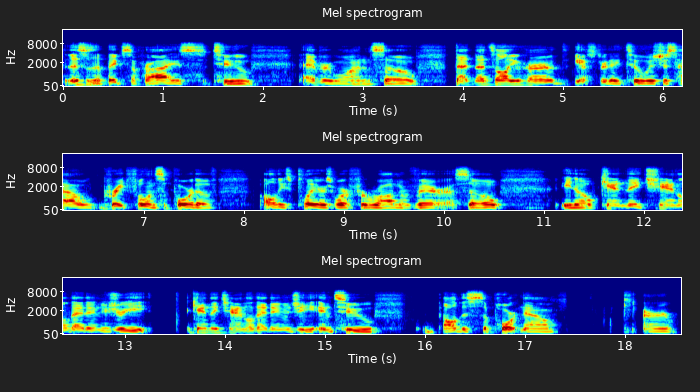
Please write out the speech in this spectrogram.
this is a big surprise to everyone. So that that's all you heard yesterday too was just how grateful and supportive all these players were for Ron Rivera. So, you know, can they channel that energy can they channel that energy into all this support now or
